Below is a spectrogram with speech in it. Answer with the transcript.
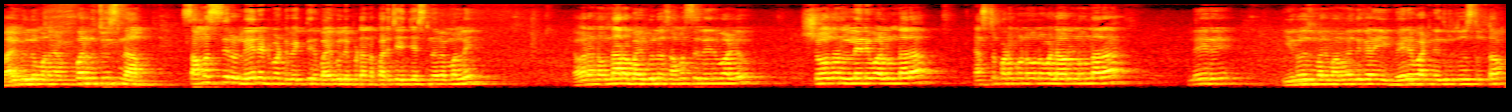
బైబిల్లో మనం ఎవరిని చూసినా సమస్యలు లేనటువంటి వ్యక్తిని బైబిల్ ఎప్పుడన్నా పరిచయం చేస్తుందా మిమ్మల్ని? ఎవరైనా ఉన్నారా బైబిల్లో సమస్యలు లేని వాళ్ళు? శోధనలు లేని వాళ్ళు ఉన్నారా? కష్టపడకుండా ఉన్న వాళ్ళు ఎవరైనా ఉన్నారా? లేరే. ఈరోజు మరి మనం ఎందుకని వేరే వాటిని ఎదురు చూస్తుంటాం?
